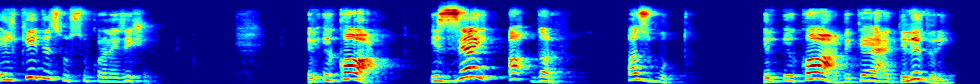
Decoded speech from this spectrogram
ال cadence وال synchronization الإيقاع. إزاي أقدر أظبط الإيقاع بتاع الدليفري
